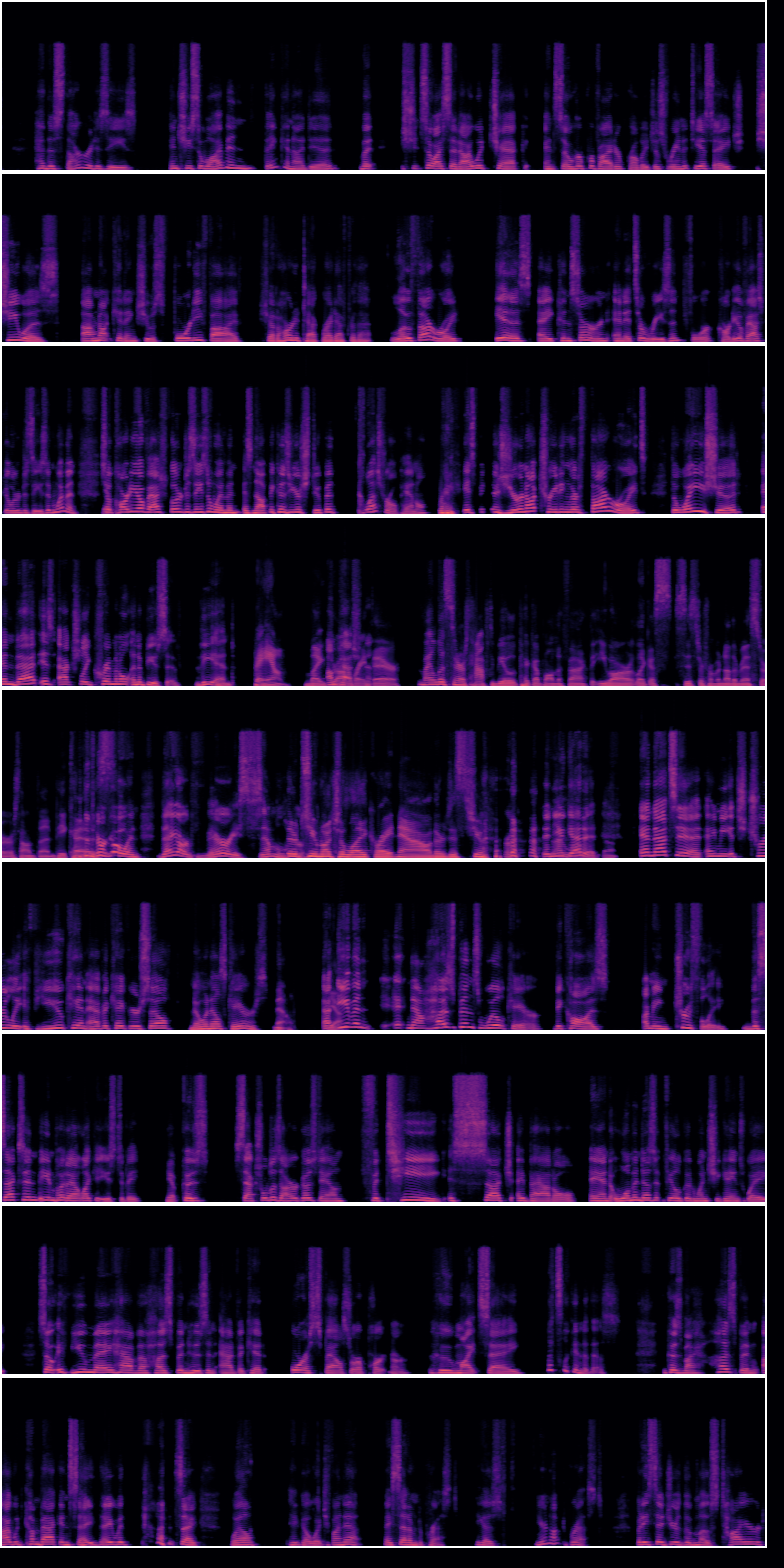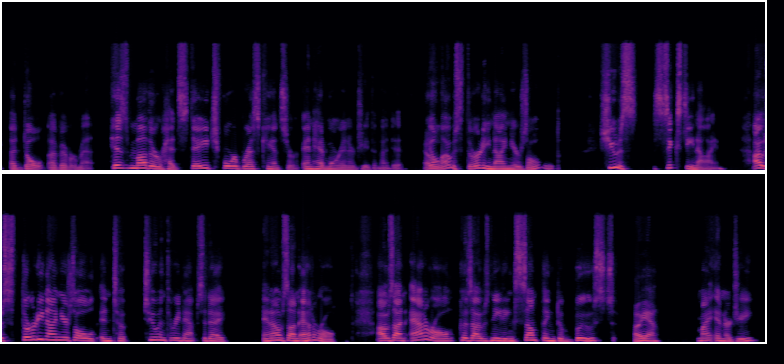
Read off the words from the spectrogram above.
had this thyroid disease. And she said, Well, I've been thinking I did. But she, so I said, I would check. And so her provider probably just ran a TSH. She was, I'm not kidding, she was 45. She had a heart attack right after that. Low thyroid is a concern and it's a reason for cardiovascular disease in women. So, cardiovascular disease in women is not because of your stupid cholesterol panel. Right. It's because you're not treating their thyroids the way you should. And that is actually criminal and abusive. The end. Bam. Mic I'm drop right there. My listeners have to be able to pick up on the fact that you are like a sister from another mister or something because They're going, they are very similar. they're too much alike right now. They're just too. Right. Then you get love it. And that's it. Amie, it's truly, if you can advocate for yourself, no one else cares. No. Uh, Yeah. even it, now, husbands will care because, I mean, truthfully, the sex isn't being put out like it used to be. Yep. Because sexual desire goes down. Fatigue is such a battle, and a woman doesn't feel good when she gains weight. So, if you may have a husband who's an advocate or a spouse or a partner who might say, let's look into this. Because my husband, I would come back and say, they would, I'd say, well, he'd go, what'd you find out? They said I'm depressed. He goes, You're not depressed. But he said, You're the most tired adult I've ever met. His mother had stage four breast cancer and had more energy than I did. Oh. I was 39 years old. She was 69. I was 39 years old and took two and three naps a day. And I was on Adderall. I was on Adderall because I was needing something to boost Oh yeah. my energy.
